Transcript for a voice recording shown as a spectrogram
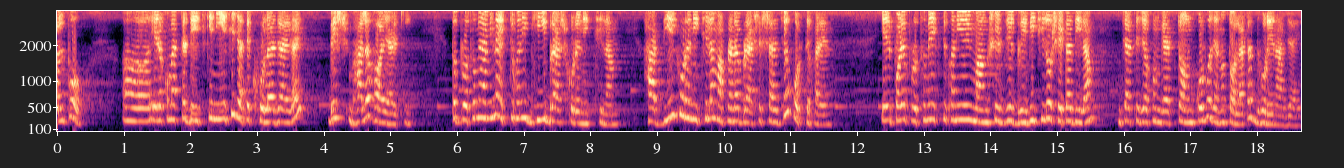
অল্প। এরকম একটা ডেচকি নিয়েছি যাতে খোলা জায়গায় বেশ ভালো হয় আর কি। তো প্রথমে আমি না একটুখানি ঘি ব্রাশ করে নিচ্ছিলাম। হাত দিয়েই করে নিচ্ছিলাম, আপনারা ব্রাশের সাহায্যেও করতে পারেন। এরপরে প্রথমে একটুখানি ওই মাংসের যে গ্রেভি ছিল সেটা দিলাম। যাতে যখন গ্যাসটা অন করব যেন তলাটা ধরে না যায়।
